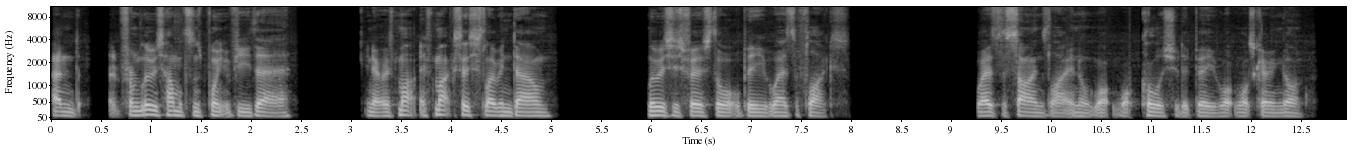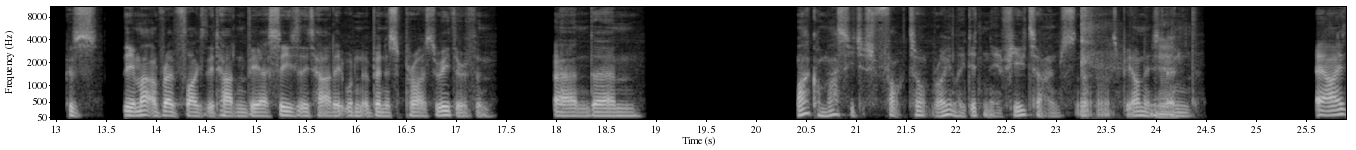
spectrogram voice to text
And from Lewis Hamilton's point of view, there, you know, if Ma- if Max is slowing down, Lewis's first thought will be, "Where's the flags? Where's the signs lighting up? What what colour should it be? What what's going on?" Because the amount of red flags they'd had and VSCs they'd had, it wouldn't have been a surprise to either of them. And um, Michael Masi just fucked up royally, didn't he? A few times. let- Let's be honest. Yeah. And yeah, I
